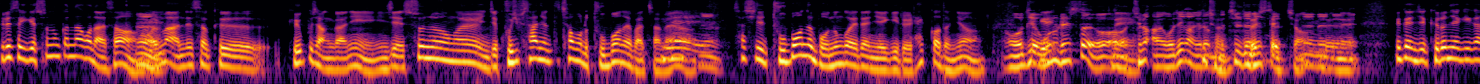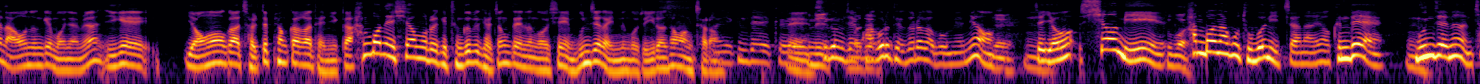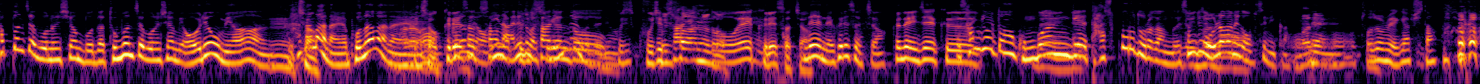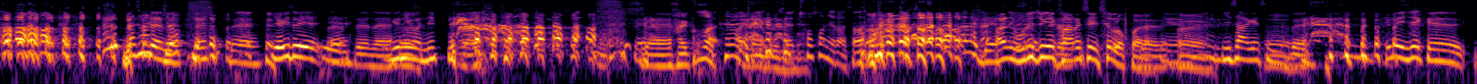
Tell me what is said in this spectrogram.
그래서 이게 수능 끝나고 나서 네. 얼마 안 돼서 그 교육부 장관이 이제 수능을 이제 94년 때 처음으로 두 번을 봤잖아요. 네. 네. 사실 두 번을 보는 거에 대한 얘기를 했거든요. 어제 그게- 오늘 했어요. 네. 아, 지난 아, 어제가 아니라 그쵸. 며칠 전에 며칠 했어요. 됐죠. 네네네. 네네. 그러니까 이제 그런 얘기가 나오는 게 뭐냐면 이게 영어가 절대평가가 되니까 한 번의 시험으로 이렇게 등급이 결정되는 것이 문제가 있는 거죠. 이런 상황처럼. 아니 근데 그 네. 지금 이제 맞아요. 과거로 되돌아가 보면요. 네. 이제 영어 시험이. 한 번하고 두 번이 있잖아요. 근데 문제는 첫 번째 보는 시험보다 두 번째 보는 시험이 어려우면 하나만 와요. 보나만 와요. 그렇죠. 그래서 그러면 이 난이도 맞추기 94년도, 힘들거든요. 94년도에 그랬었죠. 네 네, 그랬었죠. 근데 이제 그. 그 3개월 동안 공부한 네, 이제 게다 수포로 돌아간 거예요. 성적이 올라간 뭐- 애가 없으니까. 맞아요. 네. 어, 저좀 얘기합시다. 말씀하시죠. 네. 네. 여의도의 예. 네, 네, 네. 윤 의원님. 네. 갈것 같아. 제 초선이라서. 아니 우리 중에 가능성이 제일 높아요. 네, 네. 이사하겠습니다. 네. 근데 이제 그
